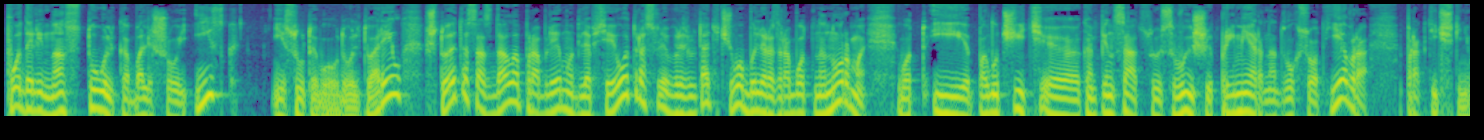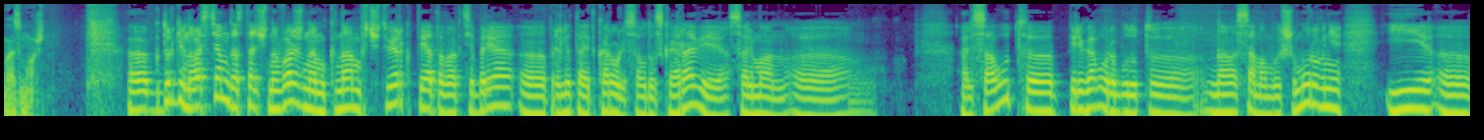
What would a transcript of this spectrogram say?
подали настолько большой иск, и суд его удовлетворил, что это создало проблему для всей отрасли, в результате чего были разработаны нормы, вот, и получить э, компенсацию свыше примерно 200 евро практически невозможно. Э, к другим новостям, достаточно важным, к нам в четверг, 5 октября, э, прилетает король Саудовской Аравии Сальман Аль-Сауд. Э, переговоры будут э, на самом высшем уровне, и э,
